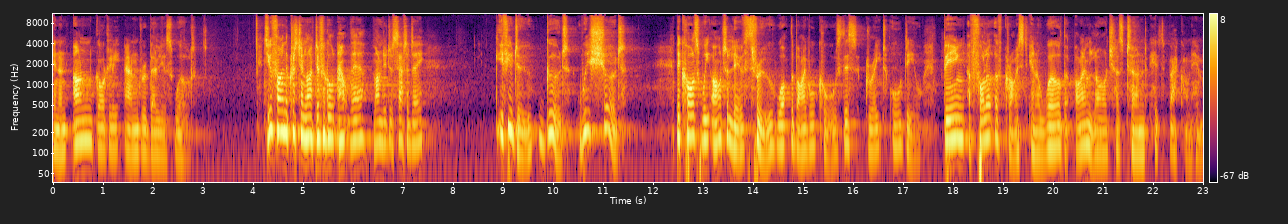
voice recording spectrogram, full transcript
in an ungodly and rebellious world. Do you find the Christian life difficult out there, Monday to Saturday? If you do, good. We should. Because we are to live through what the Bible calls this great ordeal being a follower of Christ in a world that by and large has turned its back on him.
